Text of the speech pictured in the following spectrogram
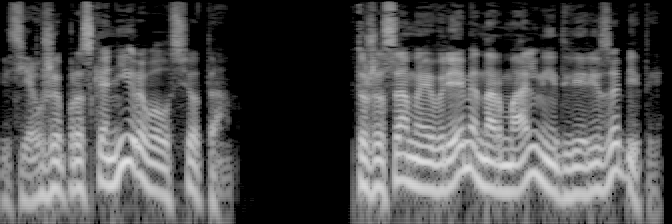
Ведь я уже просканировал все там. В то же самое время нормальные двери забиты.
